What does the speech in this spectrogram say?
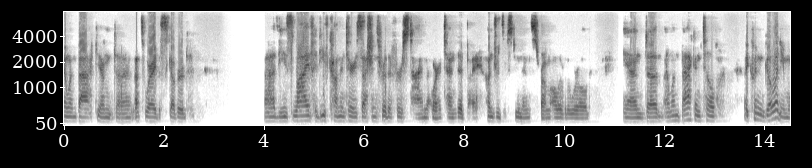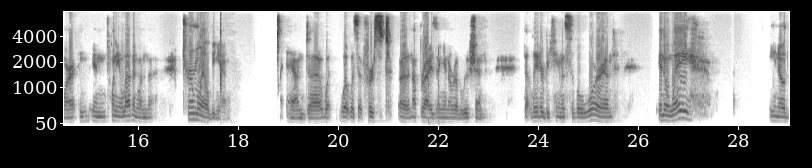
I went back, and uh, that's where I discovered uh, these live Hadith commentary sessions for the first time that were attended by hundreds of students from all over the world. And um, I went back until I couldn't go anymore in, in 2011 when the turmoil began. And uh, what, what was at first uh, an uprising and a revolution that later became a civil war. And in a way, you know,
